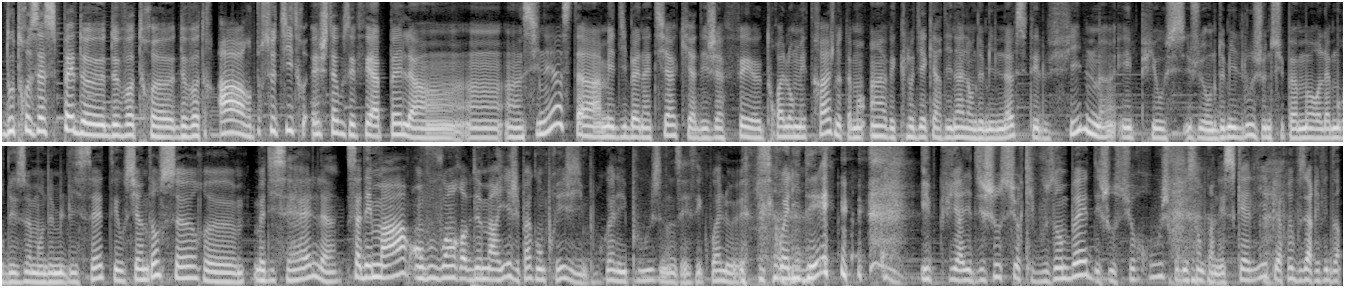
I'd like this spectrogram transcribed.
d'autres aspects de, votre, de votre art. Pour ce titre, Eshta, vous avez fait appel à un, cinéaste, à Mehdi Banatia, qui a déjà fait euh, trois longs métrages, notamment un avec Claudia Cardinal en 2009, c'était le film, et puis aussi en 2012, Je ne suis pas mort, L'amour des hommes en 2017, et aussi un danseur, euh, m'a dit c'est elle. Ça démarre, on vous voit en robe de mariée, j'ai pas compris, j'ai dit pourquoi l'épouse, c'est quoi le, c'est quoi l'idée? Et puis il y a des chaussures qui vous embêtent, des chaussures rouges, il faut descendre un escalier, puis après vous arrivez dans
